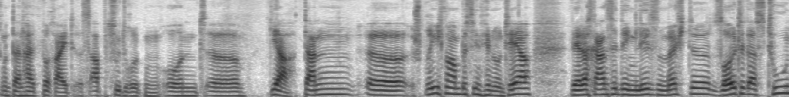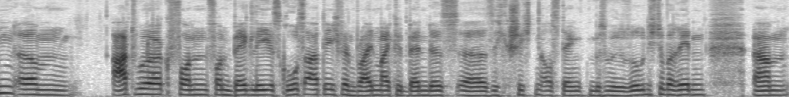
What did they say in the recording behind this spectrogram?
und dann halt bereit ist abzudrücken. Und äh, ja, dann äh, springe ich mal ein bisschen hin und her. Wer das ganze Ding lesen möchte, sollte das tun. Ähm, Artwork von, von Bagley ist großartig. Wenn Brian Michael Bendis äh, sich Geschichten ausdenkt, müssen wir sowieso nicht drüber reden. Ähm,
